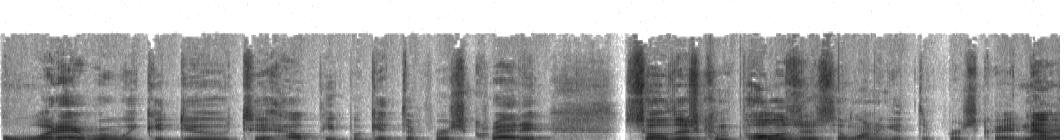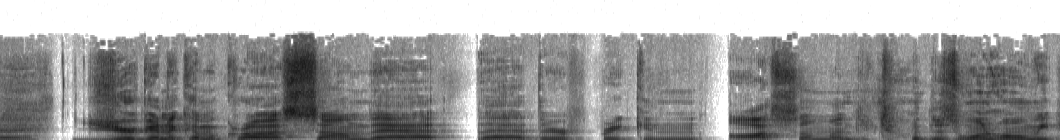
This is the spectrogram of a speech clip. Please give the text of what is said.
whatever we could do to help people get their first credit. So there's composers that want to get their first credit. Now Yeah. you're gonna come across some that that they're freaking awesome, and there's one homie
